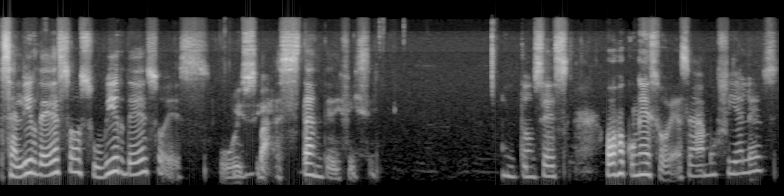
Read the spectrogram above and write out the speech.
salir de eso, subir de eso es bastante difícil. Entonces, ojo con eso, seamos fieles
